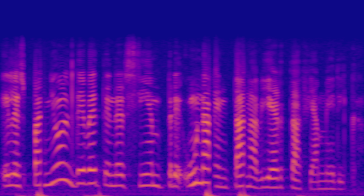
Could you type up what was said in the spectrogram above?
el español debe tener siempre una ventana abierta hacia América.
